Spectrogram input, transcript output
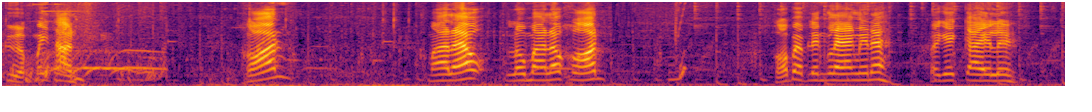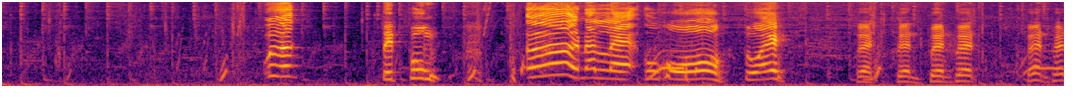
เกือบไม่ทันคอน มาแล้วเรามาแล้วคอน ขอแบบแรงๆเลยนะ ไปไกลๆเลยเออติดพุงเออนั่นแหละโอ้โหสวยเพื่อนเพื่อนเพื่อนเพื่อนเพื่อนเพื่อ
